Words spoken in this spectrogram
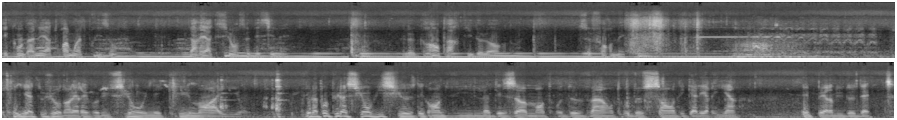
et condamné à trois mois de prison. La réaction se dessinait. Le grand parti de l'ordre se formait. Il y a toujours dans les révolutions une écume en haillons. De la population vicieuse des grandes villes, des hommes entre deux vins, entre deux sangs, des galériens, éperdus de dettes.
